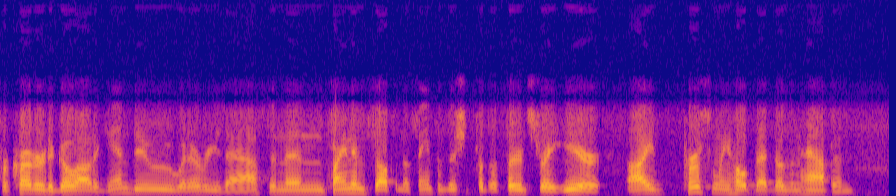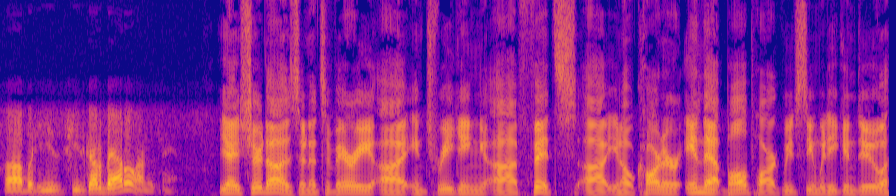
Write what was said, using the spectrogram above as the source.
for Carter to go out again, do whatever he's asked, and then find himself in the same position for the third straight year. I personally hope that doesn't happen, uh, but he's he's got a battle on his hands. Yeah, he sure does, and it's a very uh, intriguing uh, fits. Uh, you know, Carter in that ballpark. We've seen what he can do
